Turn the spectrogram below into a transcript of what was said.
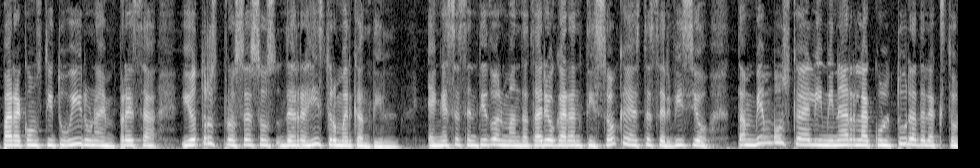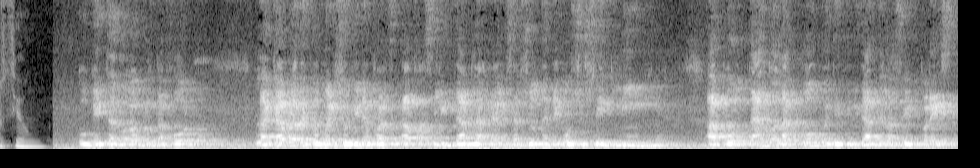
para constituir una empresa y otros procesos de registro mercantil. En ese sentido, el mandatario garantizó que este servicio también busca eliminar la cultura de la extorsión. Con esta nueva plataforma, la Cámara de Comercio viene a facilitar la realización de negocios en línea, aportando a la competitividad de las empresas,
